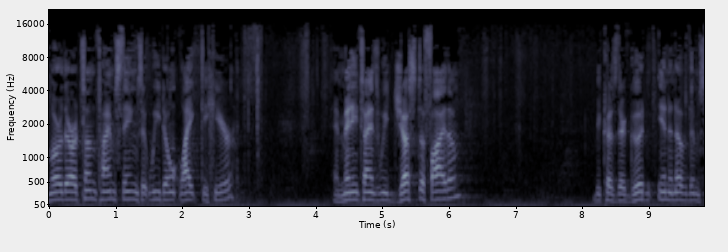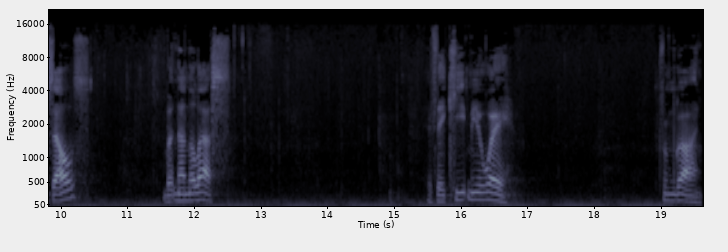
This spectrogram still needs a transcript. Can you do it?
Lord, there are sometimes things that we don't like to hear, and many times we justify them because they're good in and of themselves, but nonetheless, if they keep me away from God,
